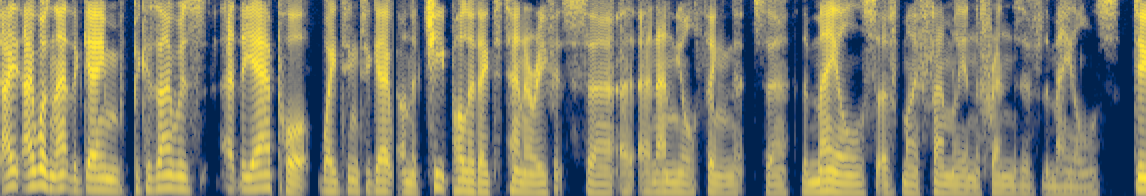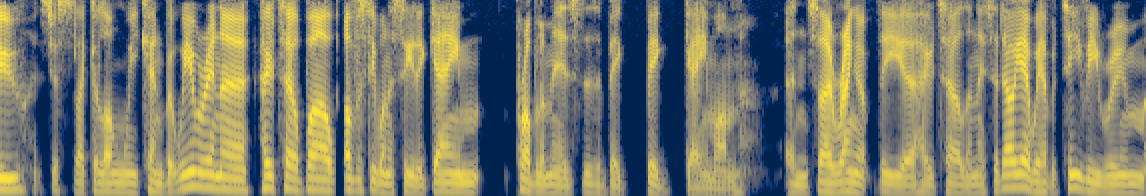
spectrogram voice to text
I, I wasn't at the game because I was at the airport waiting to go on a cheap holiday to Tenerife. It's uh, a, an annual thing that uh, the males of my family and the friends of the males do. It's just like a long weekend. But we were in a hotel bar. Obviously, want to see the game. Problem is, there's a big, big game on and so I rang up the uh, hotel and they said, "Oh yeah, we have a TV room,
